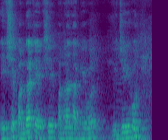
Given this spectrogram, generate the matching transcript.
एकशे पंधराच्या एकशे पंधरा जागेवर विजयी होतील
